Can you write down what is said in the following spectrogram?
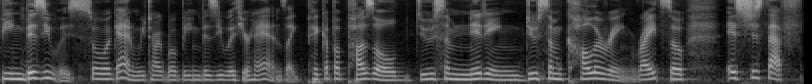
being busy with so again we talk about being busy with your hands like pick up a puzzle do some knitting do some coloring right so it's just that f-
